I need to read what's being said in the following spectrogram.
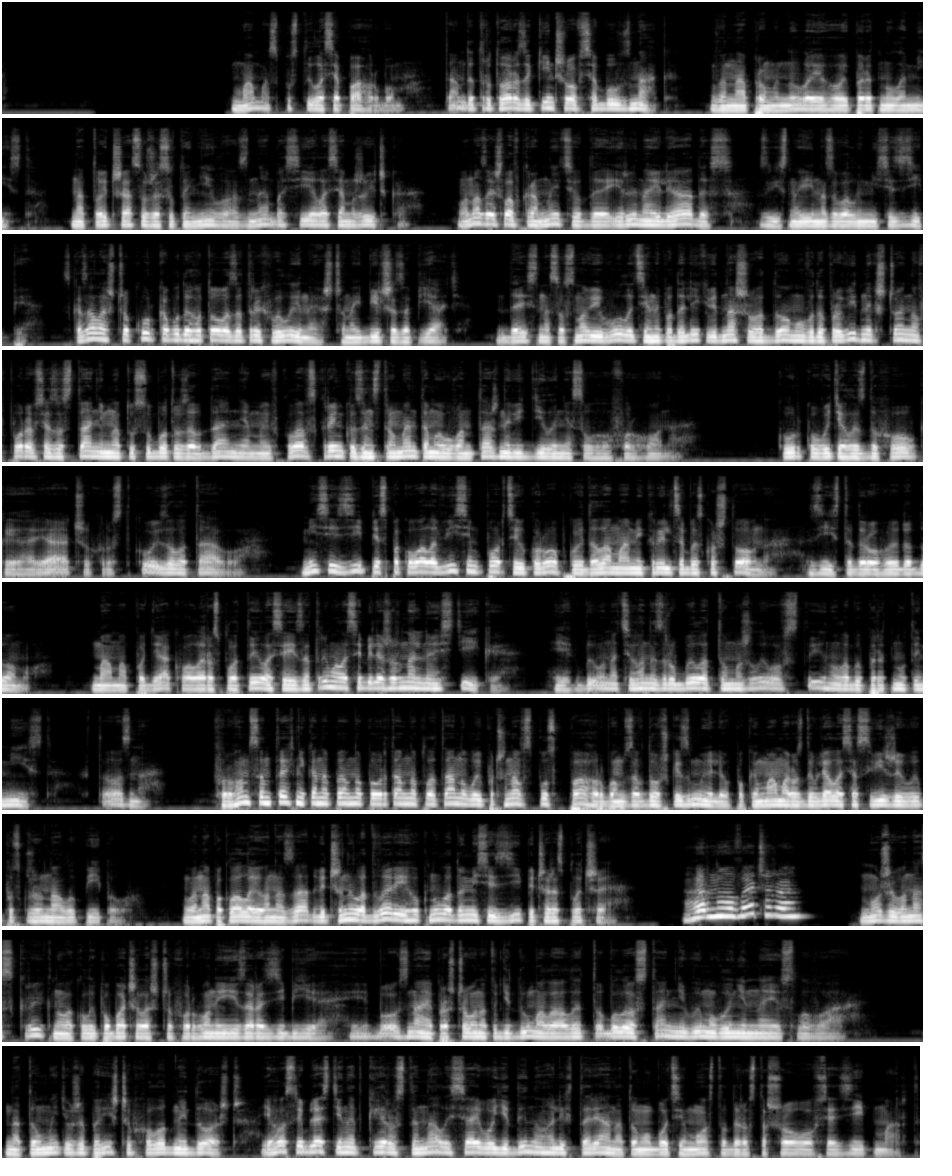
Мама спустилася пагорбом. Там, де тротуар закінчувався, був знак. Вона проминула його і перетнула міст. На той час уже сутеніло, з неба сіялася мжичка. Вона зайшла в крамницю, де Ірина Еліадес, звісно, її називали місіс Зіппі, сказала, що курка буде готова за три хвилини, щонайбільше за п'ять. Десь на сосновій вулиці, неподалік від нашого дому, водопровідник щойно впорався з останнім на ту суботу завданням і вклав скриньку з інструментами у вантажне відділення свого фургона. Курку витягли з духовки, гарячу, хрустку і золотаву. Місіс Зіппі спакувала вісім порцій у коробку і дала мамі крильце безкоштовно з'їсти дорогою додому. Мама подякувала, розплатилася і затрималася біля журнальної стійки. Якби вона цього не зробила, то, можливо, встигнула би перетнути міст. Хто зна. Фургон сантехніка, напевно, повертав на Платанову і починав спуск пагорбом завдовжки з милю, поки мама роздивлялася свіжий випуск журналу People. Вона поклала його назад, відчинила двері і гукнула до місіс Зіпі через плече. Гарного вечора. Може, вона скрикнула, коли побачила, що фургон її зараз зіб'є, і Бог знає, про що вона тоді думала, але то були останні вимовлені нею слова. На ту мить уже періщив холодний дощ, його сріблясті нитки розтинали сяйво єдиного ліхтаря на тому боці мосту, де розташовувався Зіпмарт.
